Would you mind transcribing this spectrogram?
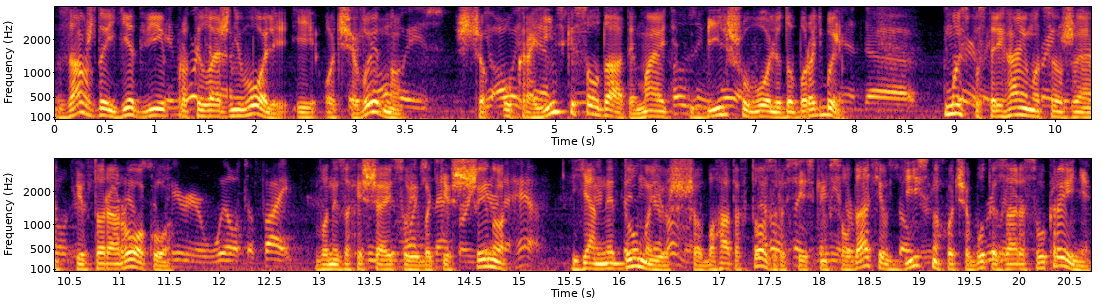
Завжди є дві протилежні волі, і очевидно, що українські солдати мають більшу волю до боротьби. Ми спостерігаємо це вже півтора року. Вони захищають свою батьківщину. Я не думаю, що багато хто з російських солдатів дійсно хоче бути зараз в Україні.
